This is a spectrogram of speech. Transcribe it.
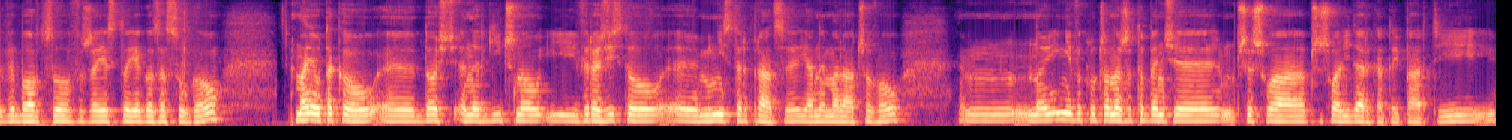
wyborców, że jest to jego zasługą mają taką e, dość energiczną i wyrazistą e, minister pracy, Janę Malaczową. Mm, no i niewykluczone, że to będzie przyszła, przyszła liderka tej partii.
